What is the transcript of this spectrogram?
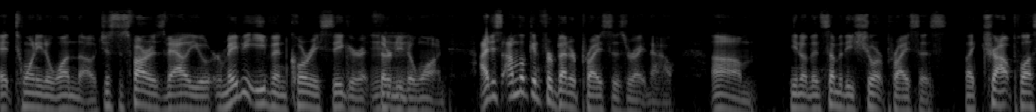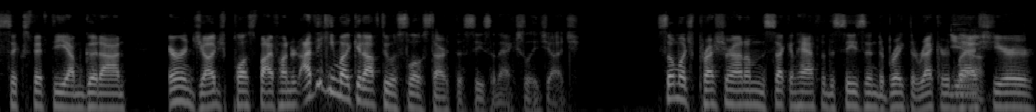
at twenty to one though, just as far as value, or maybe even Corey Seager at 30 to one. I just I'm looking for better prices right now. Um, you know, than some of these short prices like Trout plus six fifty. I'm good on. Aaron Judge plus five hundred. I think he might get off to a slow start this season. Actually, Judge. So much pressure on him in the second half of the season to break the record Yeah. last year.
